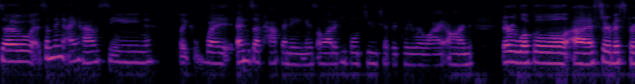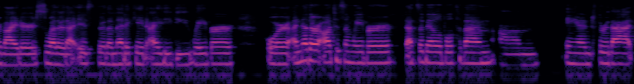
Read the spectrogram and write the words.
so something I have seen, like what ends up happening is a lot of people do typically rely on their local uh, service providers, whether that is through the Medicaid IDD waiver or another autism waiver that's available to them. Um, and through that,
